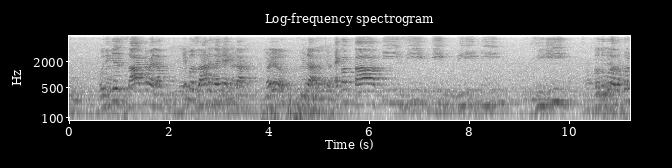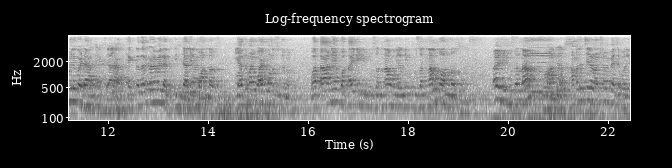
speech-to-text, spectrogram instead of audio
শুরু। ওইদিকে যা একটা পাইলাম। এবার জানে যায়নি একটা। পড়ে গেল? দুইটা। এখন তা তি জি তি রিহি তি জিহি যতগুলো সবগুলো মিলে কয়টা? একটা। দ্বারা কয়টা পাইলেন? তিনটা লিল মুআন্নাস। ইয়াতে মানে ওয়াইড মুআন্নাসের জন্য। ওয়াতানে ওয়াতাইনে লিল মুসান্না ওয়া লিল মুসান্নাল মুআন্নাস। এই মুসান্নাল। আমাদের ছেলে অনেক সময় পেঁচে বলে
